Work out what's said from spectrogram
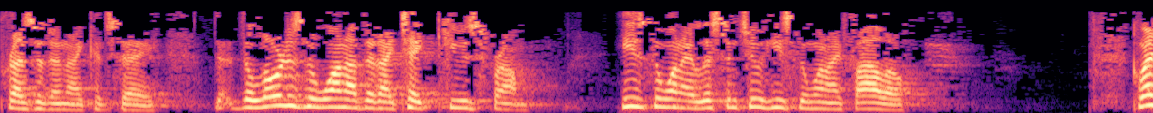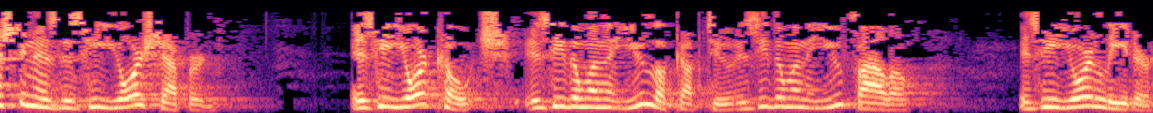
president, I could say. The, the Lord is the one that I take cues from. He's the one I listen to. He's the one I follow. Question is, is he your shepherd? Is he your coach? Is he the one that you look up to? Is he the one that you follow? Is he your leader?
